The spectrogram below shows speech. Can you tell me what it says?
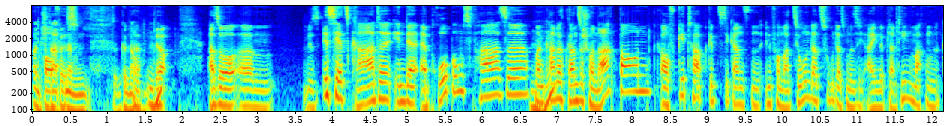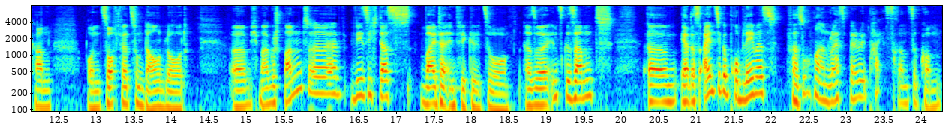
drauf Anstatt ist. einem, genau. Mhm. Ja, also ähm, es ist jetzt gerade in der Erprobungsphase. Man kann das Ganze schon nachbauen. Auf GitHub gibt es die ganzen Informationen dazu, dass man sich eigene Platinen machen kann und Software zum Download. Äh, ich bin mal gespannt, äh, wie sich das weiterentwickelt. So, also insgesamt, ähm, ja, das einzige Problem ist, versuch mal an Raspberry Pis ranzukommen.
